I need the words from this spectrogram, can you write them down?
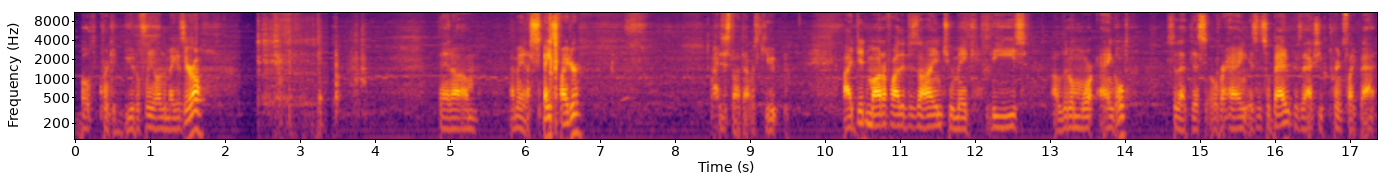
Both printed beautifully on the Mega Zero. Then um, I made a Space Fighter I just thought that was cute. I did modify the design to make these a little more angled so that this overhang isn't so bad because it actually prints like that.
